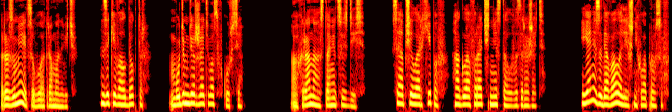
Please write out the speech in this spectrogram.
«Разумеется, Влад Романович», — закивал доктор. «Будем держать вас в курсе. Охрана останется здесь», — сообщил Архипов, а главврач не стал возражать. Я не задавала лишних вопросов.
